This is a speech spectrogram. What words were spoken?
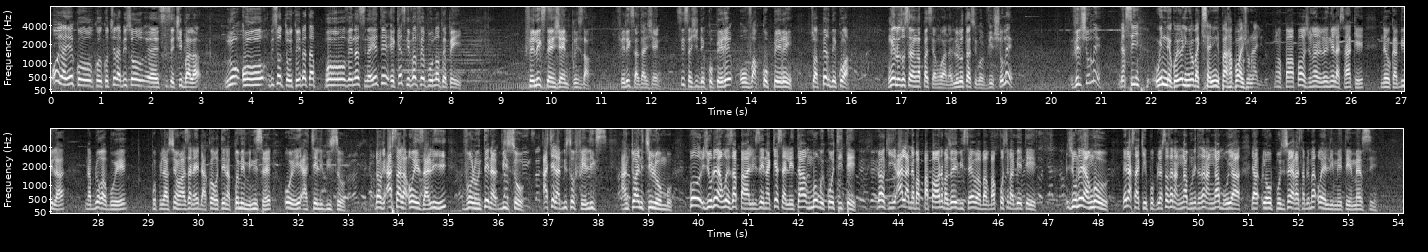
Oyo aye kotiela biso eh, sise cibala nous on, biso toyebi ata provenance na ye te et qu'est ce qu'il va faire pour notre pays? Félix est un jeune président. Félix aza jeune s'il s'agit de coopérer on va coopérer. Tu as peur de quoi? Ngai lozosalanga mpasi yango wana. Lelo ta sikoyo ville chômé ville chômé merci. Windeko yo olingi obakisa nini par rapport à journal non par rapport au journal lelo ngai elasaka ke ndeko kabila na blok ya boye population aza na ye d'accord te na premier ministre oyo ye atieli biso. Donc asala oyo ezali volonté na biso. Atiela biso félix antoine chilombo mpo journée yango eza paralyse na kese ya leta mbongo ekoti te. Donc alanda bapapa wana bazoyebisa ye bakonse mabe te. Journée yango elakisaki population aza na ngambo neti aza na ngambo ya, ya, ya opposition ya rassemblement oyo alime te merci.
